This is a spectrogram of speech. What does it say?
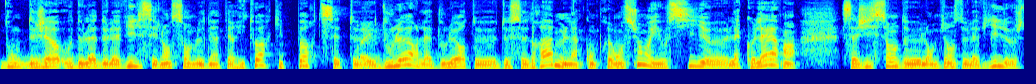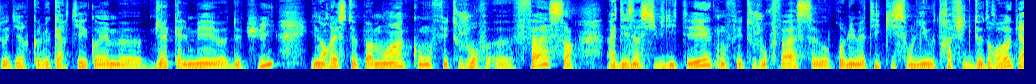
Donc déjà, au-delà de la ville, c'est l'ensemble d'un territoire qui porte cette euh, douleur, la douleur de, ce drame, l'incompréhension et aussi euh, la colère. S'agissant de l'ambiance de la ville, je dois dire que le quartier est quand même euh, bien calmé depuis. Il n'en reste pas moins qu'on fait toujours face à des incivilités, qu'on fait toujours face aux problématiques qui sont liées au trafic de drogue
